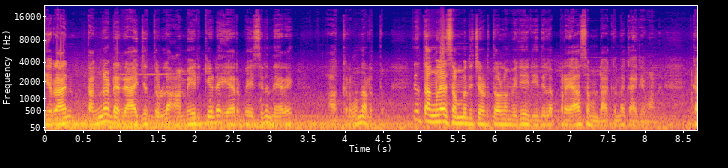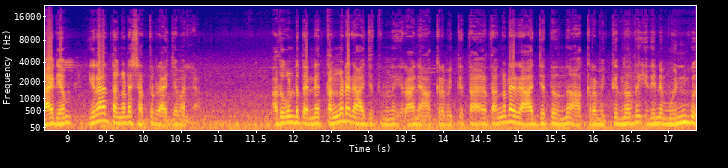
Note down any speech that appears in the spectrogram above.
ഇറാൻ തങ്ങളുടെ രാജ്യത്തുള്ള അമേരിക്കയുടെ എയർബേസിന് നേരെ ആക്രമണം നടത്തും. ഇത് തങ്ങളെ സംബന്ധിച്ചിടത്തോളം വലിയ രീതിയിലുള്ള പ്രയാസമുണ്ടാക്കുന്ന കാര്യമാണ്. കാര്യം ഇറാൻ തങ്ങളുടെ ശത്രു രാജ്യമല്ല. അതുകൊണ്ട് തന്നെ തങ്ങളുടെ രാജ്യത്ത് നിന്ന് ഇറാനെ ആക്രമിക്ക തങ്ങളുടെ രാജ്യത്ത് നിന്ന് ആക്രമിക്കുന്നത് ഇതിന് മുൻപ്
